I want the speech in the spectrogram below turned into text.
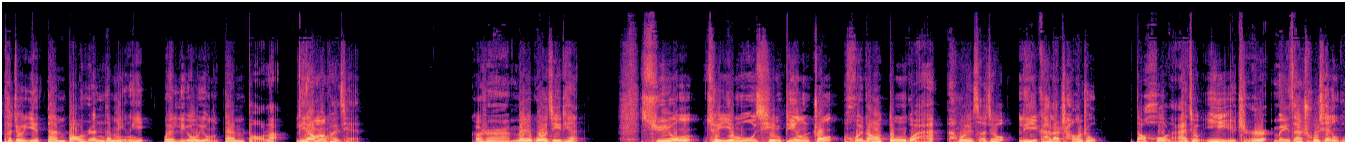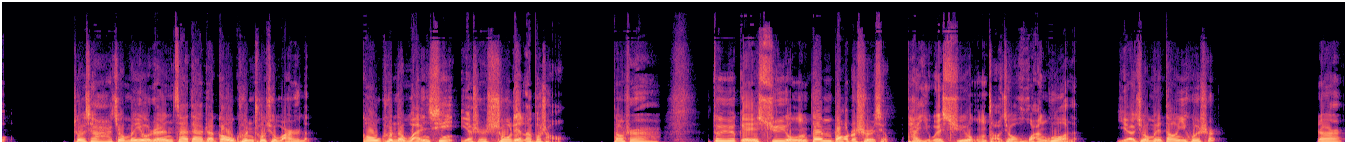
他就以担保人的名义为刘勇担保了两万块钱。可是没过几天，徐勇却以母亲病重回到东莞，为此就离开了常州，到后来就一直没再出现过。这下就没有人再带着高坤出去玩了，高坤的玩心也是收敛了不少。当时。对于给徐勇担保的事情，他以为徐勇早就还过了，也就没当一回事然而，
